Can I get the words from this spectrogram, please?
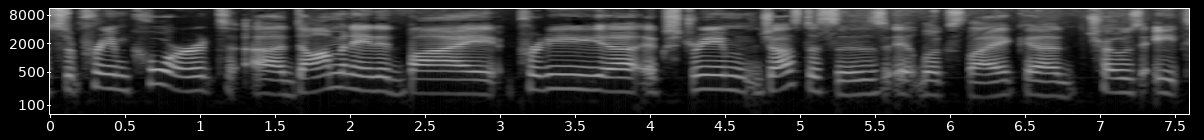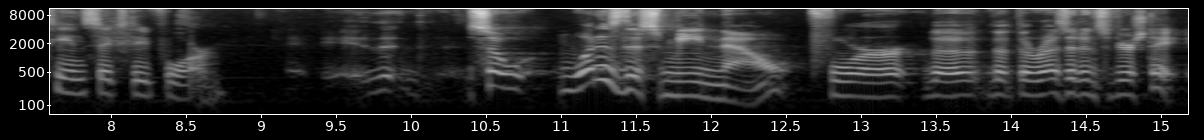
Supreme Court, uh, dominated by pretty uh, extreme justices, it looks like, uh, chose 1864. So, what does this mean now for the, the, the residents of your state?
